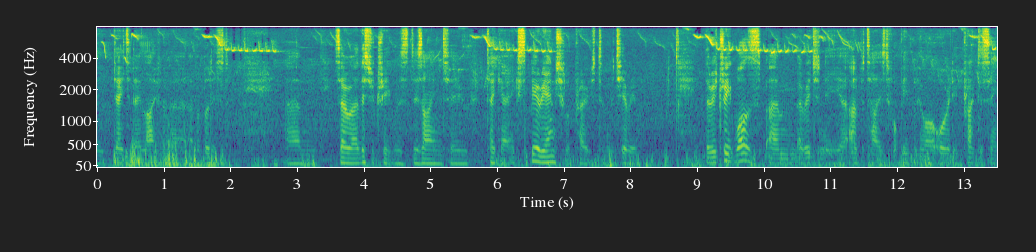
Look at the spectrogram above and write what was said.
in the day-to-day -day life of a, of a Buddhist. Um, so uh, this retreat was designed to take an experiential approach to the material. The retreat was um, originally uh, advertised for people who are already practicing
